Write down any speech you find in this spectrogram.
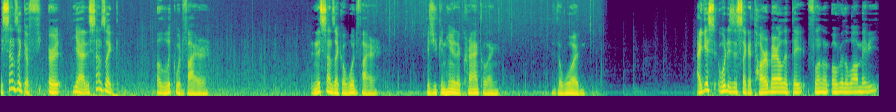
It sounds like a, or yeah, this sounds like a liquid fire. And this sounds like a wood fire. Because you can hear the crackling of the wood. I guess, what is this, like a tar barrel that they flung over the wall, maybe?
